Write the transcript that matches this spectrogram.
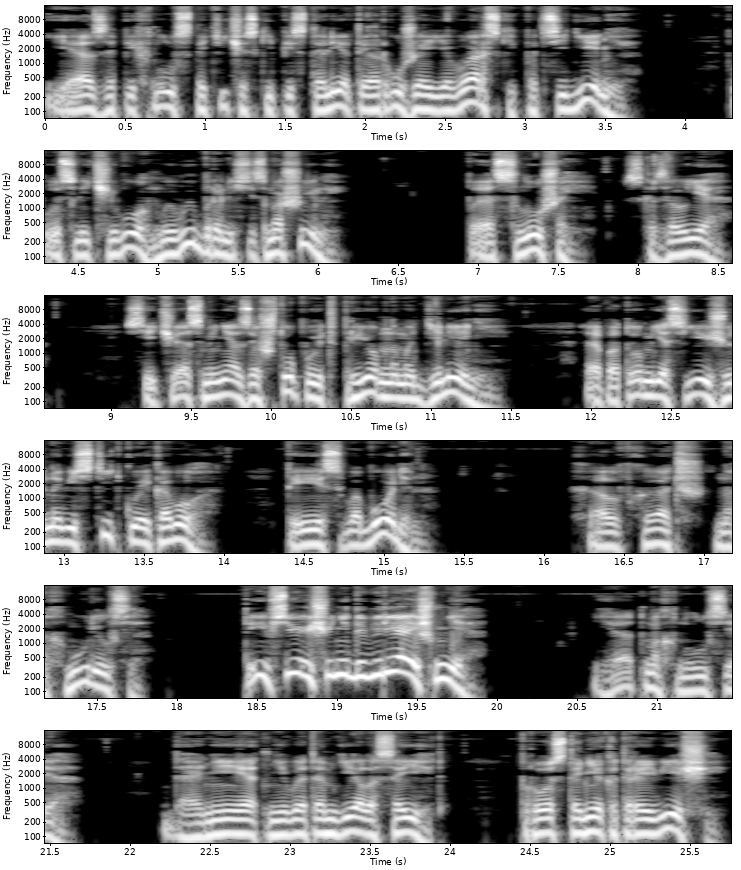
Я запихнул статический пистолет и оружие Яварски под сиденье, после чего мы выбрались из машины. «Послушай», — сказал я, — «сейчас меня заштопают в приемном отделении, а потом я съезжу навестить кое-кого. Ты свободен?» Халфхадж нахмурился. «Ты все еще не доверяешь мне?» Я отмахнулся. «Да нет, не в этом дело, Саид. Просто некоторые вещи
